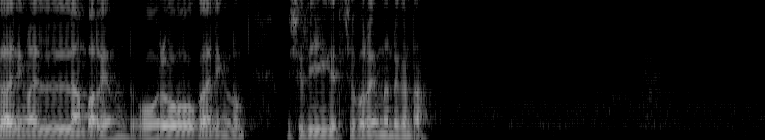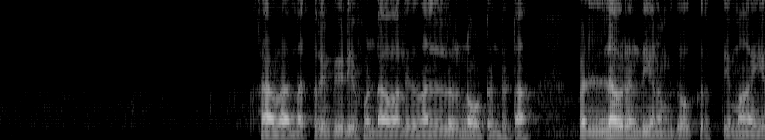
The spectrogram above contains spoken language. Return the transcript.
കാര്യങ്ങളെല്ലാം പറയുന്നുണ്ട്. ഓരോ കാര്യങ്ങളും വിശദീകരിച്ച് പറയുന്നുണ്ട് കണ്ട. സാധാരണ ഇത്രയും പി ഡി എഫ് ഉണ്ടാവാറില്ല. ഇത് നല്ലൊരു നോട്ട് ഉണ്ട് കേട്ടോ അപ്പം എല്ലാവരും എന്ത് ചെയ്യണം? ഇത് കൃത്യമായി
